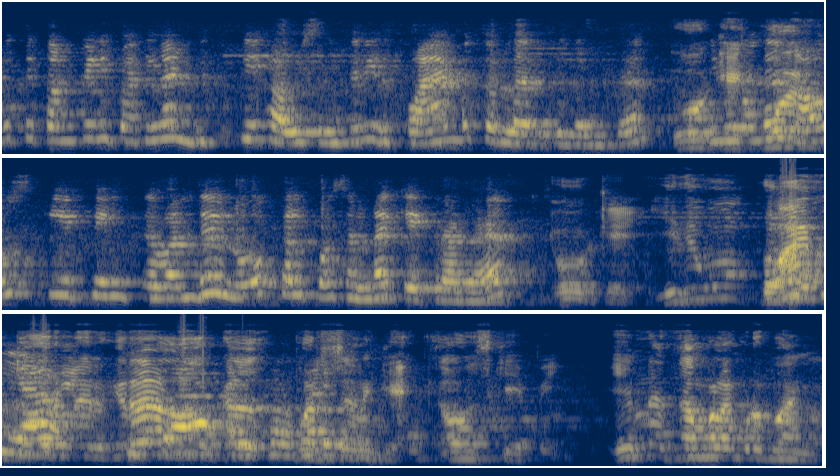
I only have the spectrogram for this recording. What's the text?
அடுத்த கம்பெனி பாத்தீங்கன்னா டிஸ்கி ஹவுசிங் சார் இது கோயம்புத்தூர்ல இருக்குதுங்க சார் இது வந்து ஹவுஸ் கீப்பிங்க்கு வந்து லோக்கல் பர்சன் தான் கேக்குறாங்க. ஓகே இதுவும் கோயம்புத்தூர்ல இருக்கிற லோக்கல். பர்சனுக்கு ஹவுஸ் கீப்பிங் என்ன சம்பளம் கொடுப்பாங்க?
